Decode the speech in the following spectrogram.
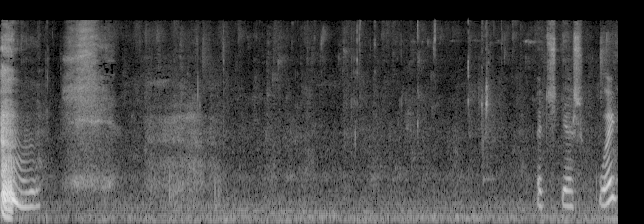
Let's just wait.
